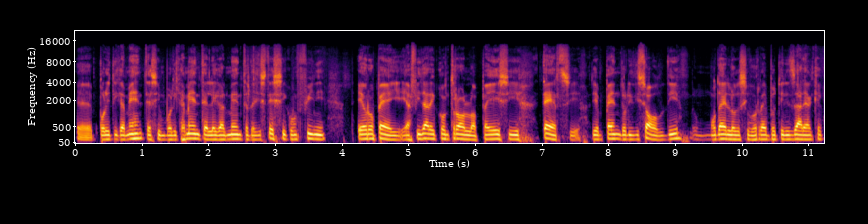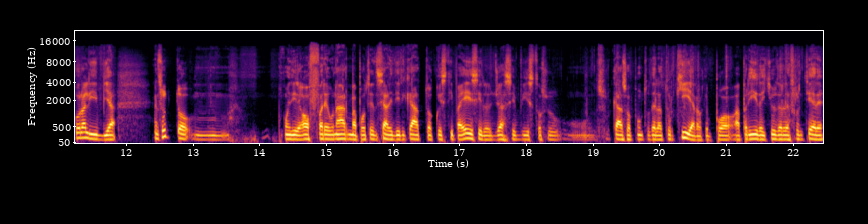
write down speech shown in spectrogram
eh, politicamente, simbolicamente e legalmente dagli stessi confini europei e affidare il controllo a paesi terzi riempendoli di soldi, un modello che si vorrebbe utilizzare anche con la Libia, innanzitutto mh, come dire, offre un'arma potenziale di ricatto a questi paesi, lo già si è visto su, sul caso appunto della Turchia no? che può aprire e chiudere le frontiere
